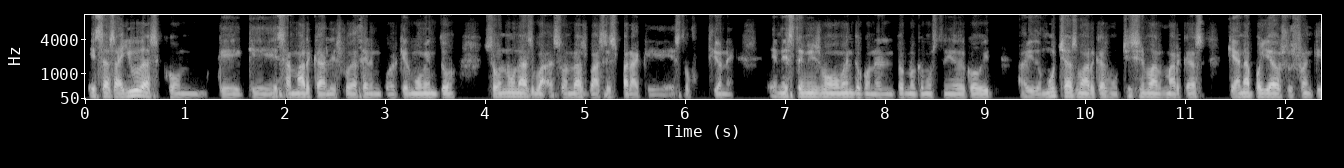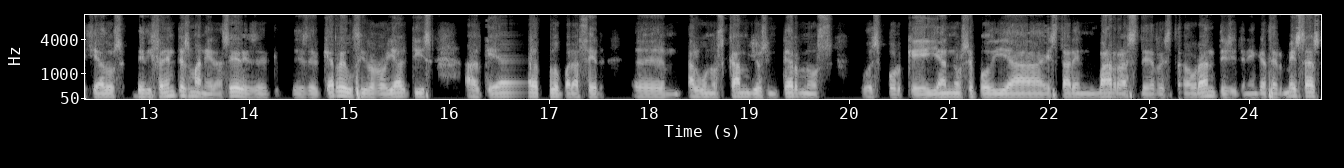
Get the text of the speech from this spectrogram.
esas ayudas con que, esa marca les puede hacer en cualquier momento, son, unas, son las bases para que esto funcione. En este mismo momento, con el entorno que hemos tenido de COVID, ha habido muchas marcas, muchísimas marcas que han apoyado a sus franquiciados de diferentes maneras, ¿eh? desde, desde, el que ha reducido royalties al que ha dado para hacer eh, algunos cambios internos pues porque ya no se podía estar en barras de restaurantes y tenían que hacer mesas,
